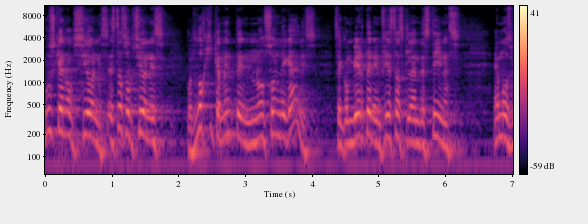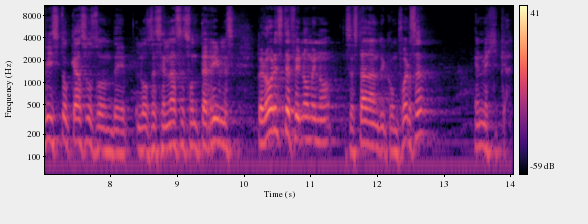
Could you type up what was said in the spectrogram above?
buscan opciones. Estas opciones, pues lógicamente no son legales, se convierten en fiestas clandestinas. Hemos visto casos donde los desenlaces son terribles, pero ahora este fenómeno se está dando y con fuerza en Mexicali.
